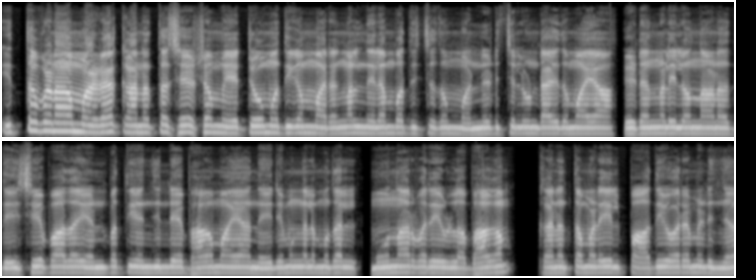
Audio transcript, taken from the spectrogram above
ഇത്തവണ മഴ കനത്ത ശേഷം ഏറ്റവും അധികം മരങ്ങൾ നിലം പതിച്ചതും മണ്ണിടിച്ചിലുണ്ടായതുമായ ഇടങ്ങളിലൊന്നാണ് ദേശീയപാത എൺപത്തിയഞ്ചിന്റെ ഭാഗമായ നേര്യമംഗലം മുതൽ മൂന്നാർ വരെയുള്ള ഭാഗം. കനത്ത മഴയിൽ പാതയോരമിടിഞ്ഞ്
